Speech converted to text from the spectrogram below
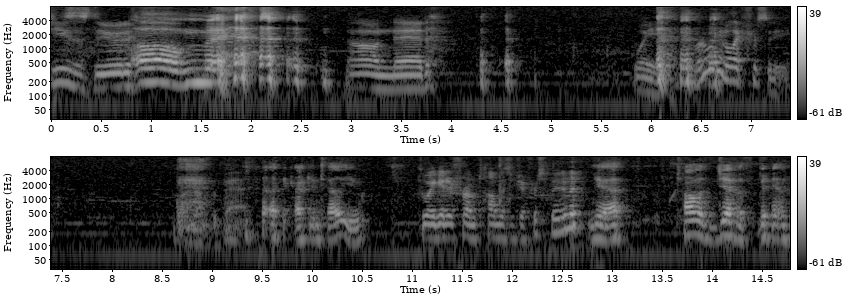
Jesus, dude. Oh man. Oh, Ned. Wait, where do I get electricity? Not for bad. I can tell you. Do I get it from Thomas Jefferson? Yeah. Thomas Jefferson.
